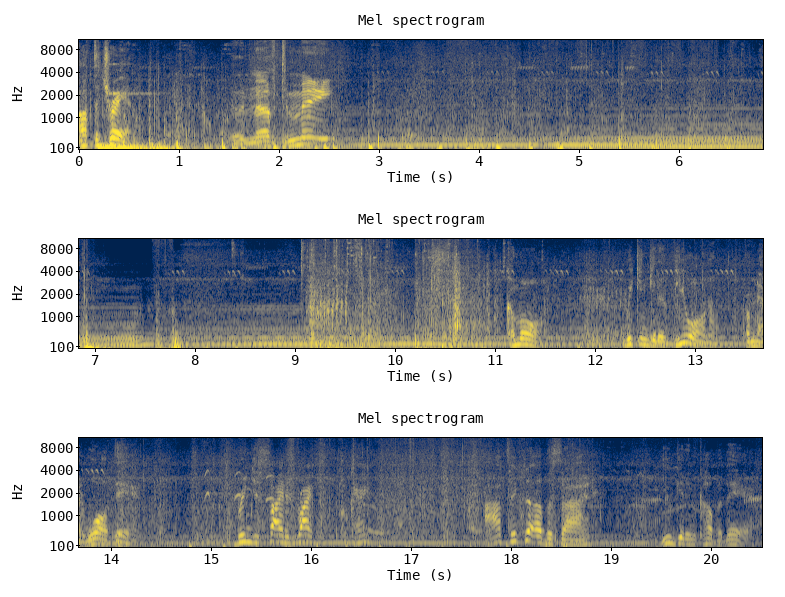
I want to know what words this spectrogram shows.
off the trail. Good enough to me. Come on. We can get a view on them from that wall there. Bring your sighted rifle, okay? I'll take the other side. You get in cover there.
